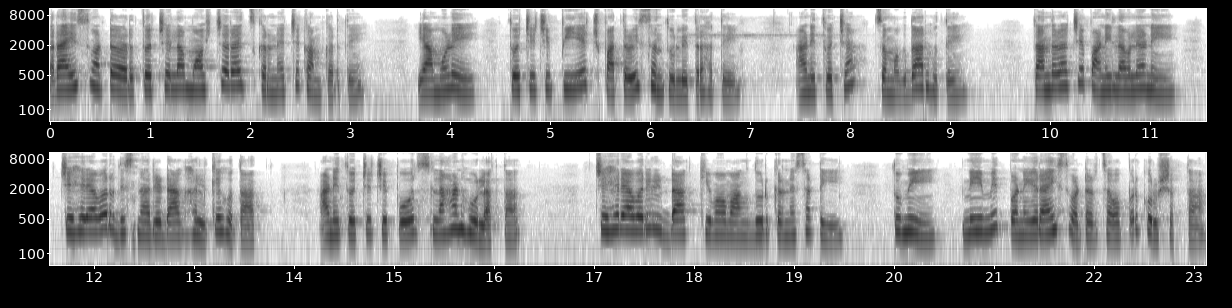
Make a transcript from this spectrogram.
राईस वॉटर त्वचेला मॉइश्चराईज करण्याचे काम करते. यामुळे त्वचेची पी एच पातळी संतुलित राहते आणि त्वचा चमकदार होते. तांदळाचे पाणी लावल्याने चेहऱ्यावर दिसणारे डाग हलके होतात आणि त्वचेचे पोर्स लहान होऊ लागतात. चेहऱ्यावरील डाग किंवा वांग दूर करण्यासाठी तुम्ही नियमितपणे राईस वॉटरचा वापर करू शकता.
